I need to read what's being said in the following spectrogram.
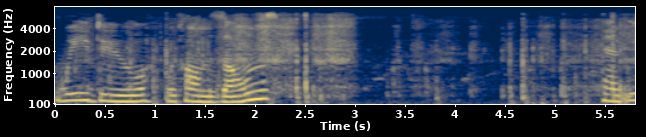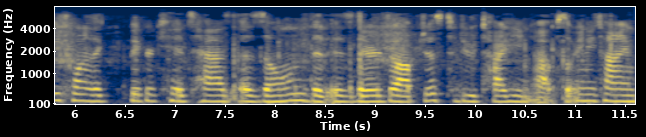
We do, we call them zones and each one of the bigger kids has a zone that is their job just to do tidying up. So anytime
